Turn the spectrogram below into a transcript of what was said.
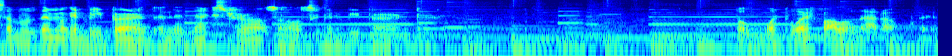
Some of them are going to be burned, and the next draw is also going to be burned. But what do I follow that up with?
